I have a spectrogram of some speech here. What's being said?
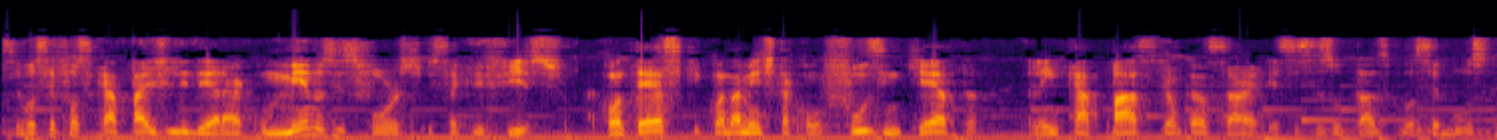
Se você fosse capaz de liderar com menos esforço e sacrifício, acontece que quando a mente está confusa e inquieta, ela é incapaz de alcançar esses resultados que você busca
